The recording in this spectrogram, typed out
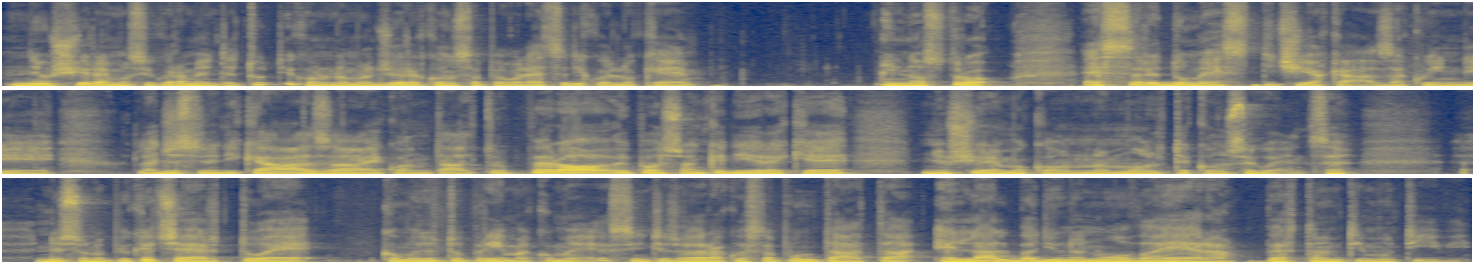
Ne usciremo sicuramente tutti con una maggiore consapevolezza di quello che è il nostro essere domestici a casa, quindi la gestione di casa e quant'altro, però vi posso anche dire che ne usciremo con molte conseguenze. Eh, ne sono più che certo e come ho detto prima, come si intitolerà questa puntata, è l'alba di una nuova era per tanti motivi.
